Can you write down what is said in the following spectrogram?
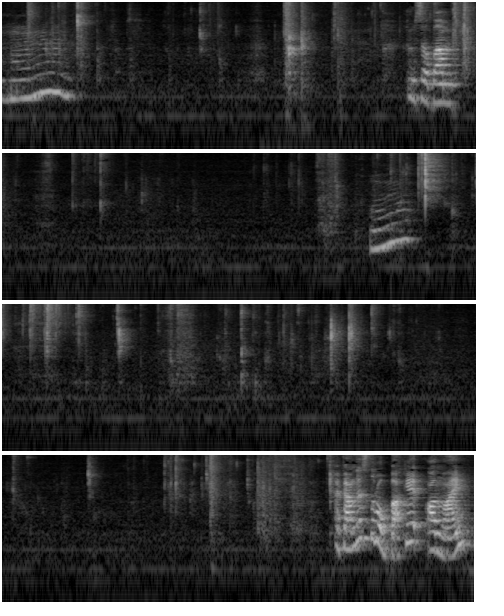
Mm. I'm so bummed. Mm. I found this little bucket online.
